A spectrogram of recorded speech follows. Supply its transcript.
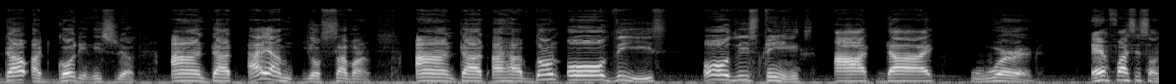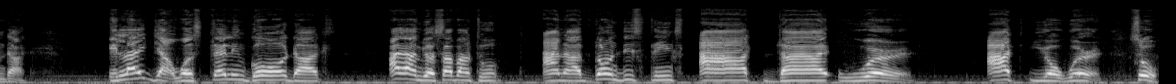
thou art God in Israel, and that I am your servant, and that I have done all these, all these things at thy word. Emphasis on that. Elijah was telling God that I am your servant too, and I've done these things at thy word. At your word. So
